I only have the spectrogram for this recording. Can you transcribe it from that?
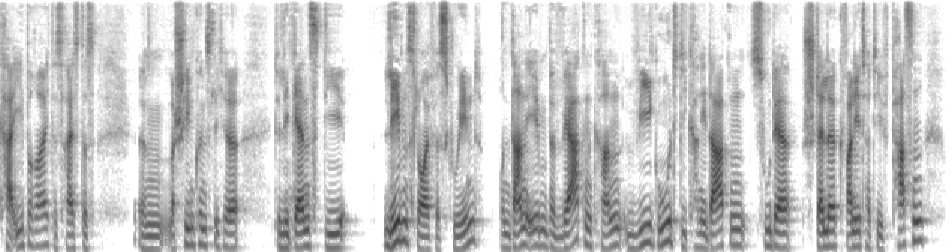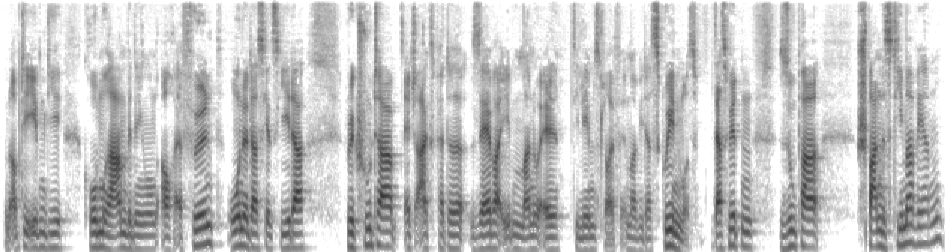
KI-Bereich. Das heißt, dass ähm, maschinenkünstliche Intelligenz die Lebensläufe screent und dann eben bewerten kann, wie gut die Kandidaten zu der Stelle qualitativ passen und ob die eben die groben Rahmenbedingungen auch erfüllen, ohne dass jetzt jeder Recruiter, HR-Experte selber eben manuell die Lebensläufe immer wieder screenen muss. Das wird ein super spannendes Thema werden.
